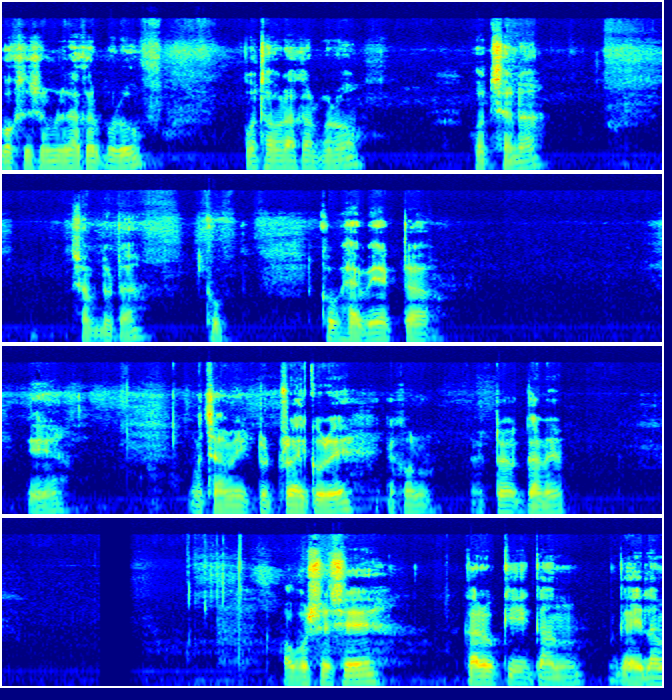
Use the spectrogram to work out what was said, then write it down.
বক্সের সামনে রাখার পরেও, কোথাও রাখার পরেও হচ্ছে না শব্দটা। খুব খুব হ্যাভি একটা এ। আচ্ছা আমি একটু ট্রাই করে এখন একটা গানে অবশেষে কারও কি গান গাইলাম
